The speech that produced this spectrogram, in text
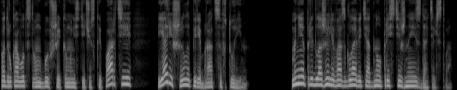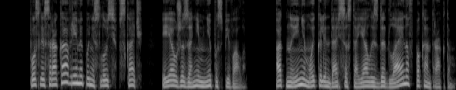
под руководством бывшей коммунистической партии, я решила перебраться в Турин. Мне предложили возглавить одно престижное издательство. После сорока время понеслось вскачь, и я уже за ним не поспевала. Отныне мой календарь состоял из дедлайнов по контрактам.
